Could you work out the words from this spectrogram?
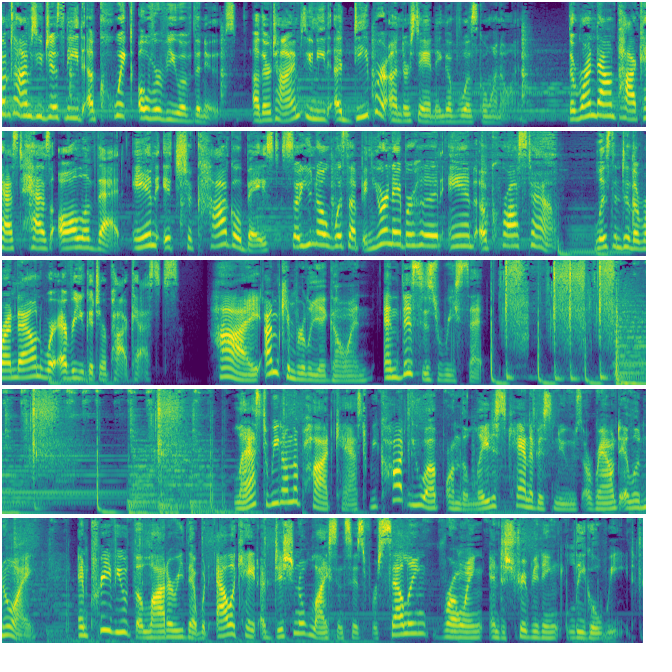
Sometimes you just need a quick overview of the news. Other times you need a deeper understanding of what's going on. The Rundown podcast has all of that, and it's Chicago based, so you know what's up in your neighborhood and across town. Listen to The Rundown wherever you get your podcasts. Hi, I'm Kimberly Agoin, and this is Reset. Last week on the podcast, we caught you up on the latest cannabis news around Illinois and previewed the lottery that would allocate additional licenses for selling, growing, and distributing legal weed.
